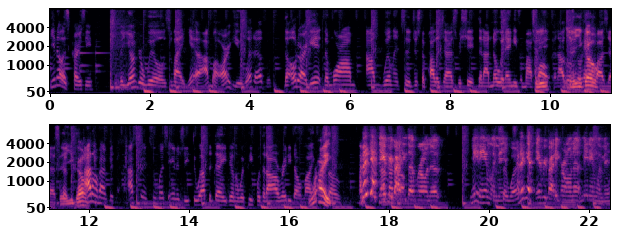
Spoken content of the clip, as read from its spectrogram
You know it's crazy. The younger Will's like, yeah, I'm gonna argue, whatever. The older I get, the more I'm I'm willing to just apologize for shit that I know it ain't even my See? fault, and I'll just There go you go. apologize. There 'Cause you go. I don't have to. I spend too much energy throughout the day dealing with people that I already don't like. Right. So I think that's everybody gonna- though growing up. Men and women. What? I think that's everybody growing up, men and women.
